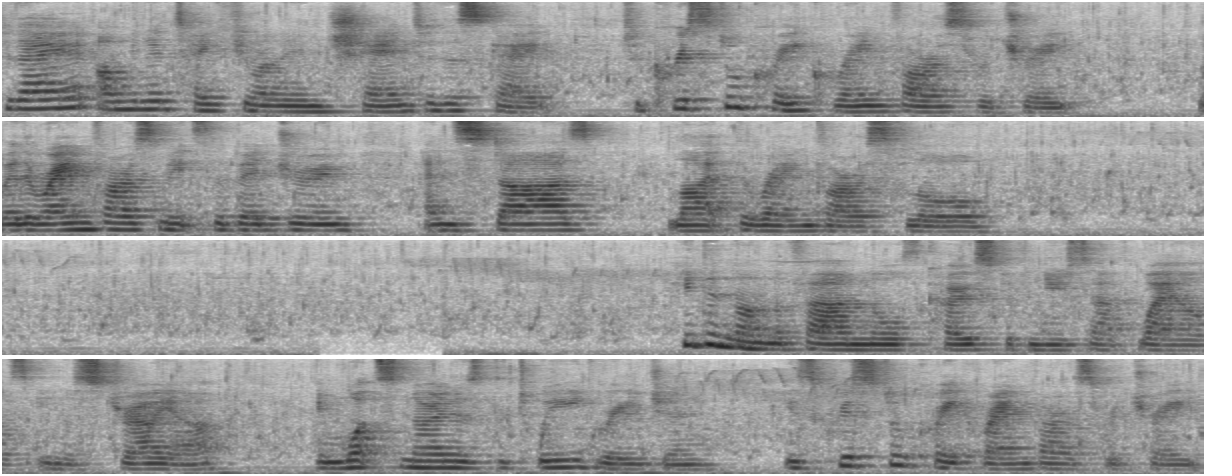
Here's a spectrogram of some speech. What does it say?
Today, I'm going to take you on an enchanted escape to Crystal Creek Rainforest Retreat, where the rainforest meets the bedroom and stars light the rainforest floor. Hidden on the far north coast of New South Wales in Australia, in what's known as the Tweed region, is Crystal Creek Rainforest Retreat.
